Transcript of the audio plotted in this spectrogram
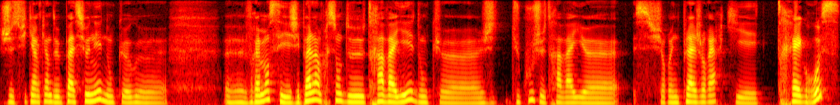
Je suis quelqu'un de passionné, donc euh, vraiment c'est, j'ai pas l'impression de travailler, donc euh, du coup je travaille euh, sur une plage horaire qui est très grosse.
